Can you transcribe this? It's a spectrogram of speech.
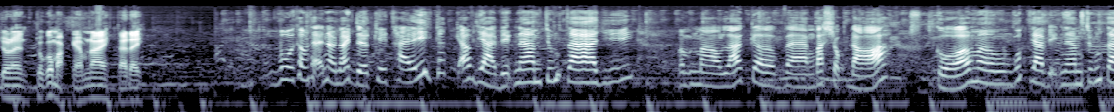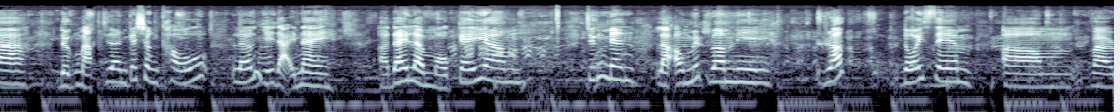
cho nên tôi có mặt ngày hôm nay tại đây. Vui không thể nào nói được khi thấy các áo dài Việt Nam chúng ta với màu lá cờ vàng ba sọc đỏ của quốc gia Việt Nam chúng ta được mặc trên cái sân khấu lớn vĩ đại này. Ở đây là một cái um, chứng minh là ông Mitt Romney rất đối xem um, và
